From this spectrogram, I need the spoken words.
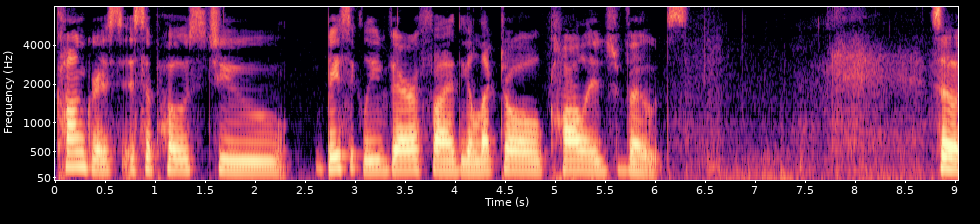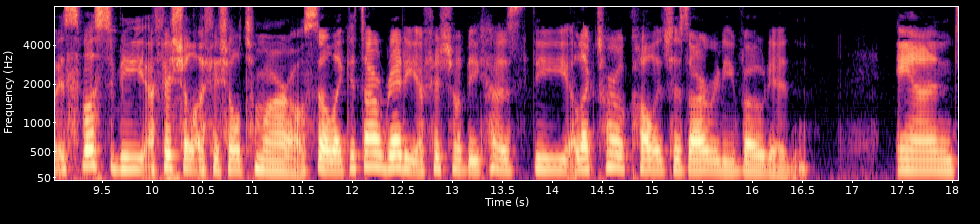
Congress is supposed to basically verify the electoral college votes. So it's supposed to be official, official tomorrow. So, like, it's already official because the electoral college has already voted. And,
